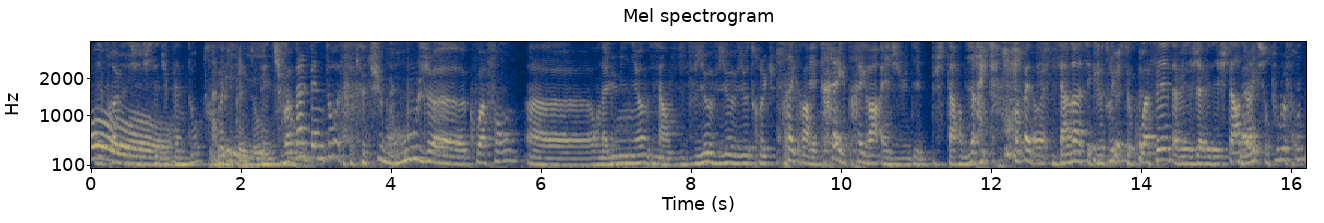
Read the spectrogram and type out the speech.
Oh. L'épreuve, j'utilisais du Pento. C'est quoi du. Pento Tu vois pas le Pento? C'est ce tube rouge euh, coiffant euh, en aluminium. C'est un vieux, vieux, vieux truc. Très gras. Et très très gras. Et j'ai eu des stars direct. en fait, Ouais. c'est un c'est que le truc, tu te coiffais, t'avais- j'avais des stars Bah direct sur tout le front.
